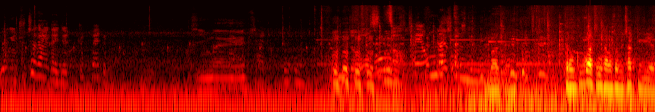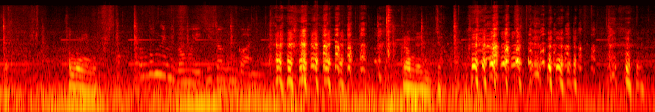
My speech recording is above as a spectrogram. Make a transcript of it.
여기 주차장에다 이제 쭉 빼줘. 맞아. 그런 꿈 같은 장소를 찾기 위해서 선동님이 선동님이 너무 이기적인 거 아니에요? 그런 면이 있죠.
